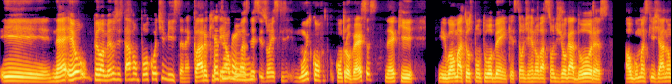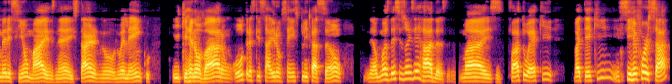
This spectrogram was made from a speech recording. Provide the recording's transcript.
E, né, eu, pelo menos, estava um pouco otimista, né? Claro que eu tem também. algumas decisões que, muito controversas, né? Que, igual o Matheus pontuou bem, questão de renovação de jogadoras, algumas que já não mereciam mais, né? Estar no, no elenco e que renovaram, outras que saíram sem explicação, né, algumas decisões erradas, mas fato é que vai ter que se reforçar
